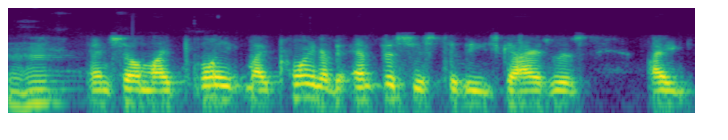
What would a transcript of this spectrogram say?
Mm-hmm. And so my point, my point of emphasis to these guys was, I,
